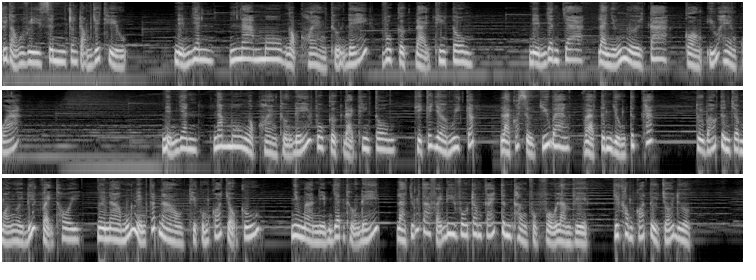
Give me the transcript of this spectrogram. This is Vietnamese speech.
Sứ Đạo Vi xin trân trọng giới thiệu Niệm danh Nam Mô Ngọc Hoàng Thượng Đế Vô Cực Đại Thiên Tôn Niệm danh cha là những người ta còn yếu hèn quá Niệm danh Nam Mô Ngọc Hoàng Thượng Đế Vô Cực Đại Thiên Tôn thì cái giờ nguy cấp là có sự chiếu ban và tinh dụng tức khắc. Tôi báo tin cho mọi người biết vậy thôi, người nào muốn niệm cách nào thì cũng có chỗ cứu. Nhưng mà niệm danh Thượng Đế là chúng ta phải đi vô trong cái tinh thần phục vụ làm việc, chứ không có từ chối được.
